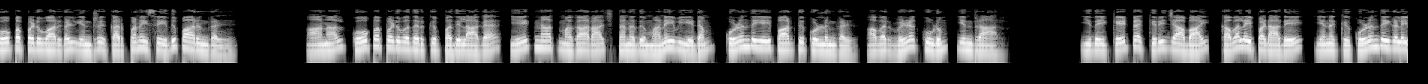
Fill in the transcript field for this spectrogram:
கோபப்படுவார்கள் என்று கற்பனை செய்து பாருங்கள். ஆனால் கோபப்படுவதற்கு பதிலாக ஏக்நாத் மகாராஜ் தனது மனைவியிடம் குழந்தையை பார்த்து கொள்ளுங்கள் அவர் விழக்கூடும் என்றார். இதை கேட்ட கிரிஜாபாய் கவலைப்படாதே எனக்கு குழந்தைகளை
